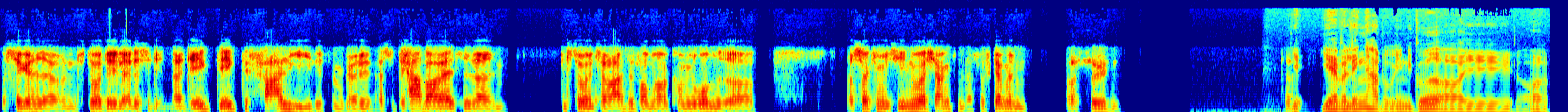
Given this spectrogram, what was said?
og sikkerhed er jo en stor del af det, så det, nej, det, er ikke, det er ikke det farlige i det, som gør det. Altså, det har bare altid været en, en stor interesse for mig at komme i rummet, og, og så kan man sige, nu er chancen der, så skal man også søge den. Ja, ja, hvor længe har du egentlig gået og, øh, og,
